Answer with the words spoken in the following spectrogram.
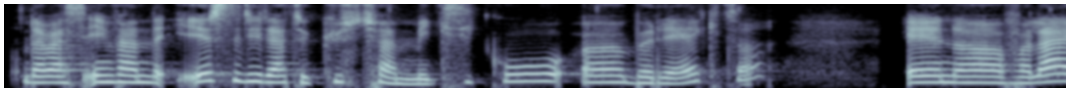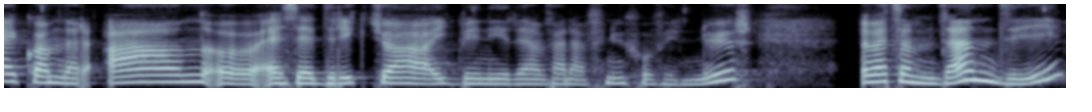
dat was een van de eerste die dat de kust van Mexico uh, bereikte. En uh, voilà, hij kwam daar aan. Uh, hij zei direct, ja, ik ben hier dan vanaf nu gouverneur. En wat hem dan deed,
